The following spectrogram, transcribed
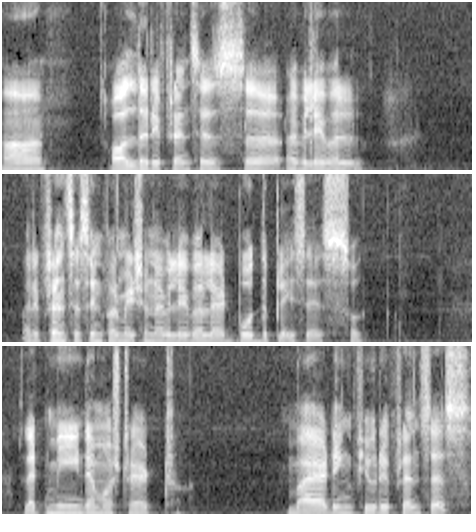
uh, all the references uh, available references information available at both the places. So let me demonstrate by adding few references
